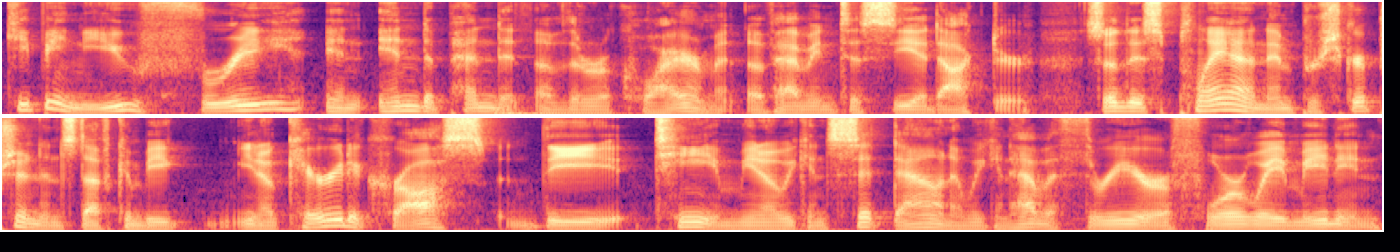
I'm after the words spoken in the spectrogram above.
keeping you free and independent of the requirement of having to see a doctor. So this plan and prescription and stuff can be you know carried across the team. You know we can sit down and we can have a three or a four way meeting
